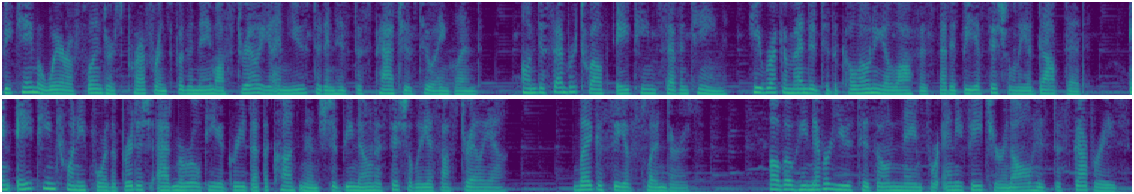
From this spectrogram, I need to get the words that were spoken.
became aware of Flinders' preference for the name Australia and used it in his dispatches to England. On December 12, 1817, he recommended to the Colonial Office that it be officially adopted. In 1824, the British Admiralty agreed that the continent should be known officially as Australia. Legacy of Flinders Although he never used his own name for any feature in all his discoveries,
